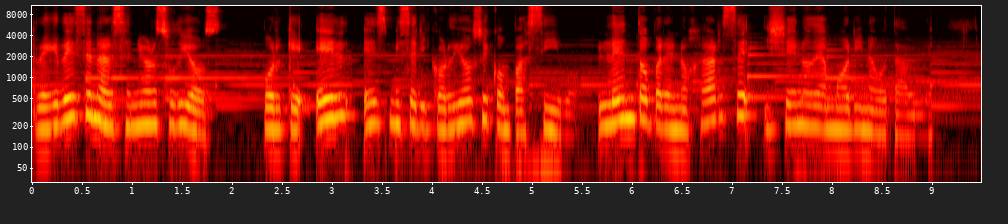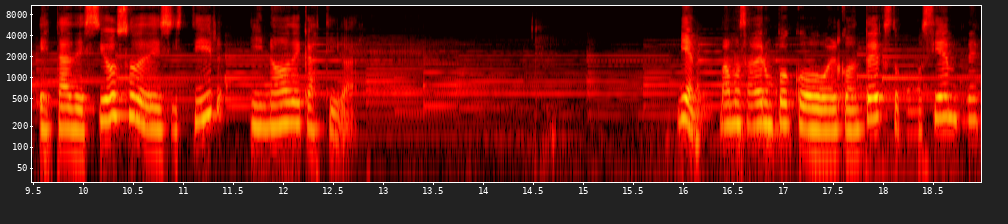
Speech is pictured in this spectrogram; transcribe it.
Regresen al Señor su Dios, porque Él es misericordioso y compasivo, lento para enojarse y lleno de amor inagotable. Está deseoso de desistir y no de castigar. Bien, vamos a ver un poco el contexto, como siempre.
